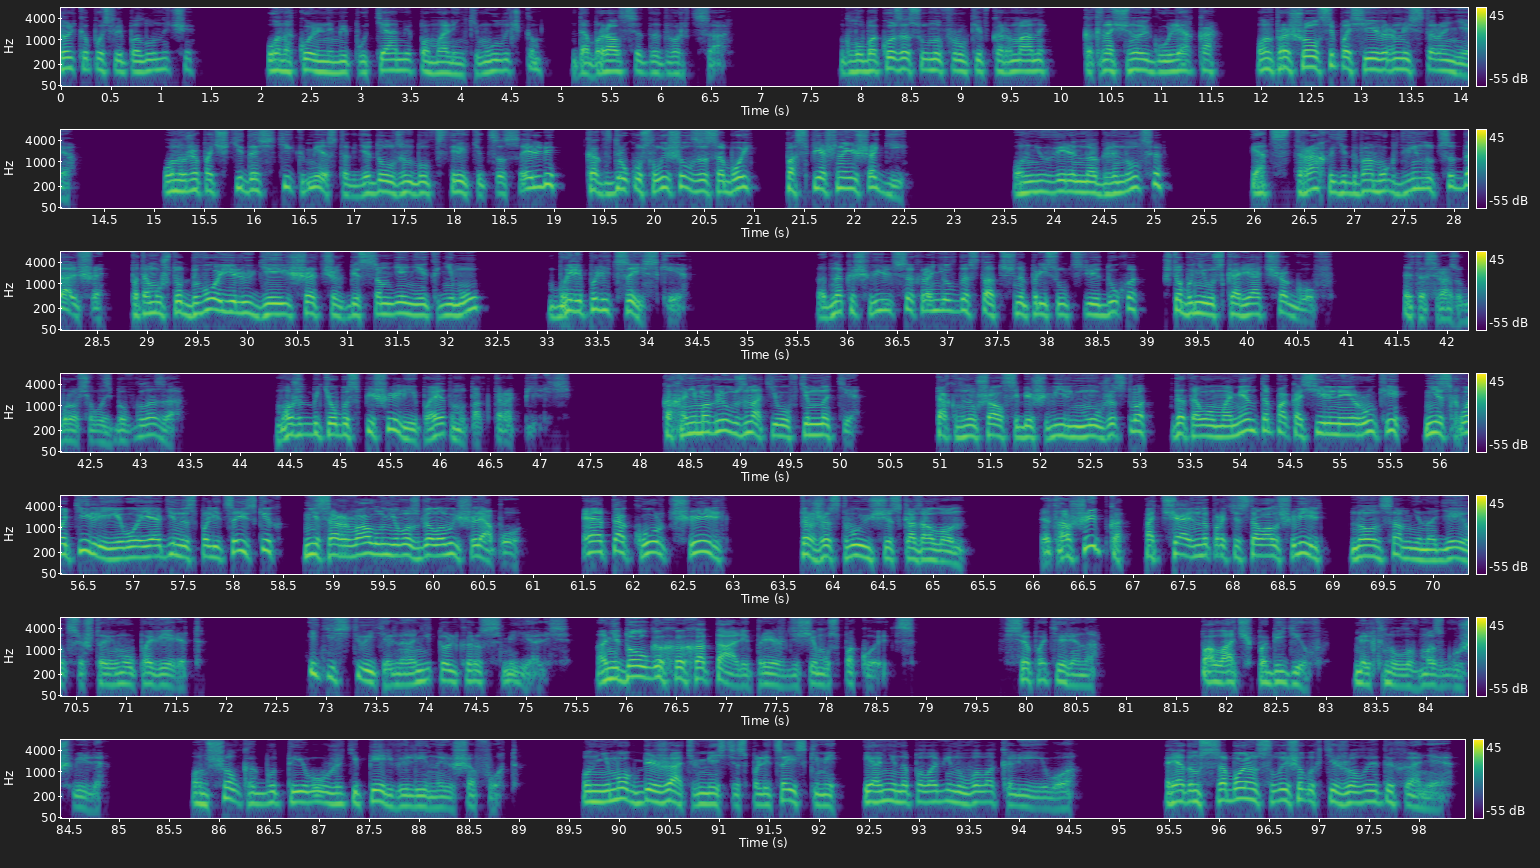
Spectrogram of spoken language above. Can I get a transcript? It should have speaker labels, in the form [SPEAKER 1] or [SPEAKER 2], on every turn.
[SPEAKER 1] Только после полуночи он окольными путями по маленьким улочкам добрался до дворца. Глубоко засунув руки в карманы, как ночной гуляка, он прошелся по северной стороне. Он уже почти достиг места, где должен был встретиться с Элли, как вдруг услышал за собой поспешные шаги. Он неуверенно оглянулся и от страха едва мог двинуться дальше, потому что двое людей, шедших без сомнения к нему, были полицейские. Однако Швиль сохранил достаточно присутствия духа, чтобы не ускорять шагов. Это сразу бросилось бы в глаза. Может быть, оба спешили и поэтому так торопились. Как они могли узнать его в темноте? Так внушал себе Швиль мужество до того момента, пока сильные руки не схватили его, и один из полицейских не сорвал у него с головы шляпу. «Это Курт Швиль!» — торжествующе сказал он. «Это ошибка!» — отчаянно протестовал Швиль, но он сам не надеялся, что ему поверят. И действительно, они только рассмеялись. Они долго хохотали, прежде чем успокоиться. Все потеряно. Палач победил, мелькнуло в мозгу Швиля. Он шел, как будто его уже теперь вели на эшафот. Он не мог бежать вместе с полицейскими, и они наполовину волокли его. Рядом с собой он слышал их тяжелое дыхание.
